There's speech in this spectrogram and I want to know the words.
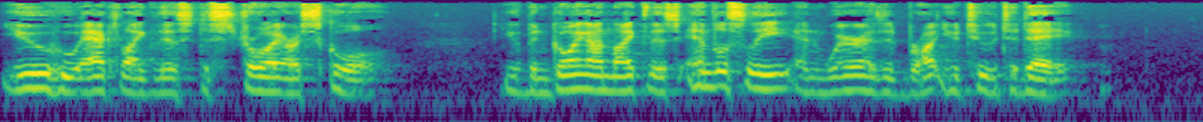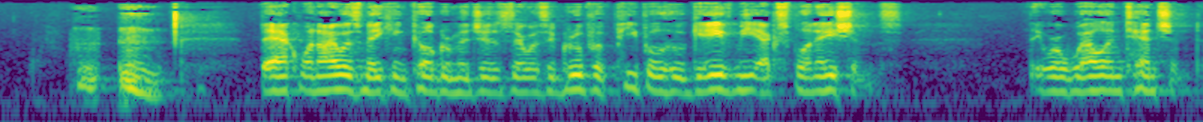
you who act like this destroy our school. You've been going on like this endlessly, and where has it brought you to today? Back when I was making pilgrimages, there was a group of people who gave me explanations. They were well intentioned.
